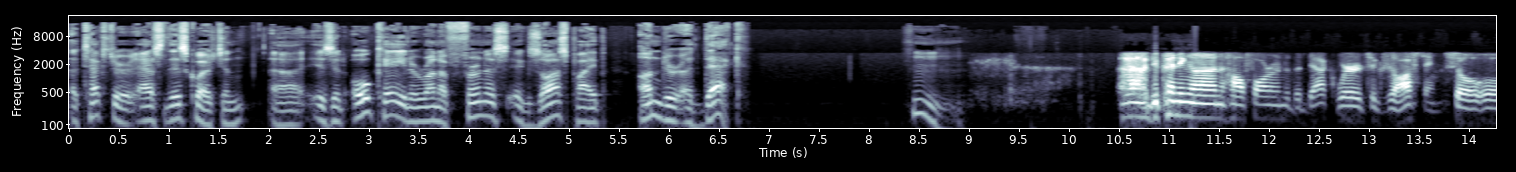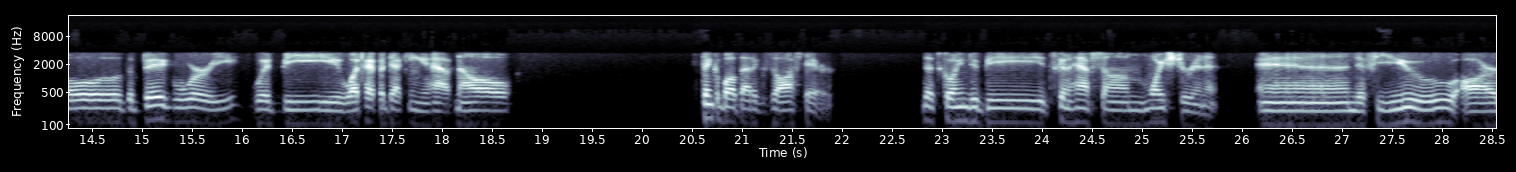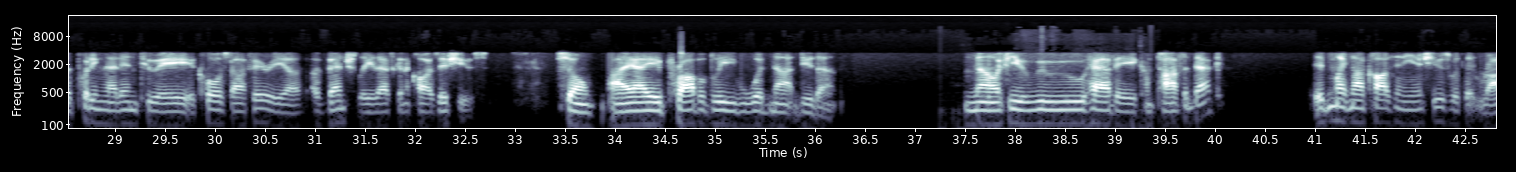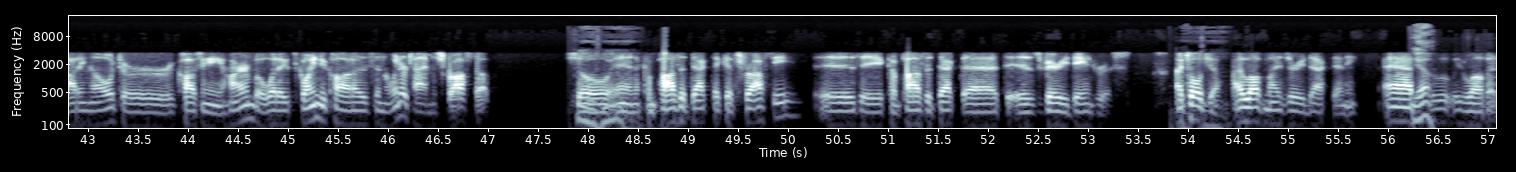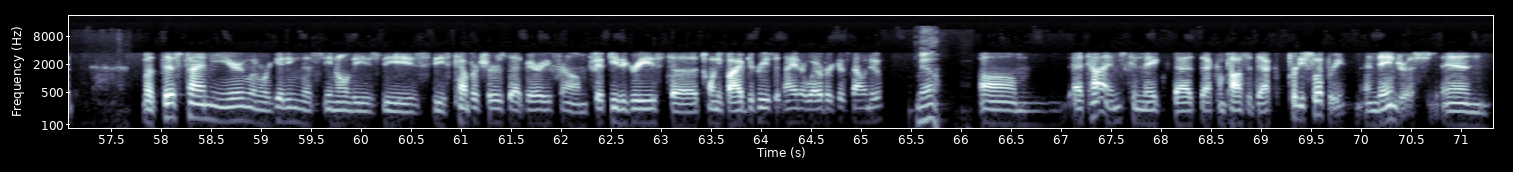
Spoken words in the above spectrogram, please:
a texter asked this question: uh, Is it okay to run a furnace exhaust pipe under a deck? Hmm. Uh, depending on how far under the deck, where it's exhausting. So the big worry would be what type of decking you have. Now, think about that exhaust air. That's going to be, it's going to have some moisture in it. And if you are putting that into a closed off area, eventually that's going to cause issues. So I, I probably would not do that. Now, if you have a composite deck, it might not cause any issues with it rotting out or causing any harm, but what it's going to cause in the wintertime is frost up. So, mm-hmm. and a composite deck that gets frosty is a composite deck that is very dangerous. I told you, I love my Zuri deck, Denny. Absolutely yeah. love it. But this time of year, when we're getting this, you know, these these these temperatures that vary from 50 degrees to 25 degrees at night or whatever it gets down to, yeah, um, at times can make that that composite deck pretty slippery and dangerous. And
